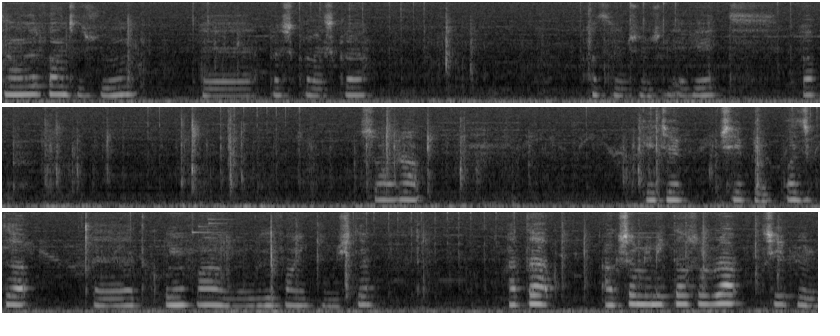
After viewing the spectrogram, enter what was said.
sınavları falan çalışıyorum. Ee, başka başka Atıyorum şunu evet. Hop. Sonra gece şey yapıyorum. Azıcık da e, artık oyun falan oynuyorum. Video falan yüklemiştim. Hatta akşam yemekten sonra şey yapıyorum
